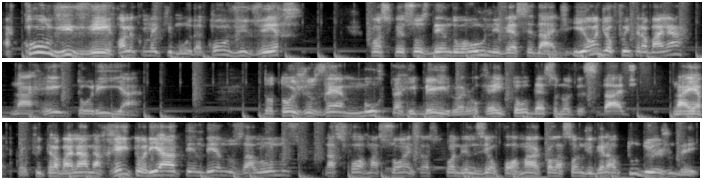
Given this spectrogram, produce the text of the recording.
a conviver, olha como é que muda, conviver com as pessoas dentro da universidade. E onde eu fui trabalhar? Na reitoria. Dr. José Murta Ribeiro era o reitor dessa universidade na época. Eu fui trabalhar na reitoria atendendo os alunos nas formações, quando eles iam formar a colação de grau, tudo eu ajudei.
